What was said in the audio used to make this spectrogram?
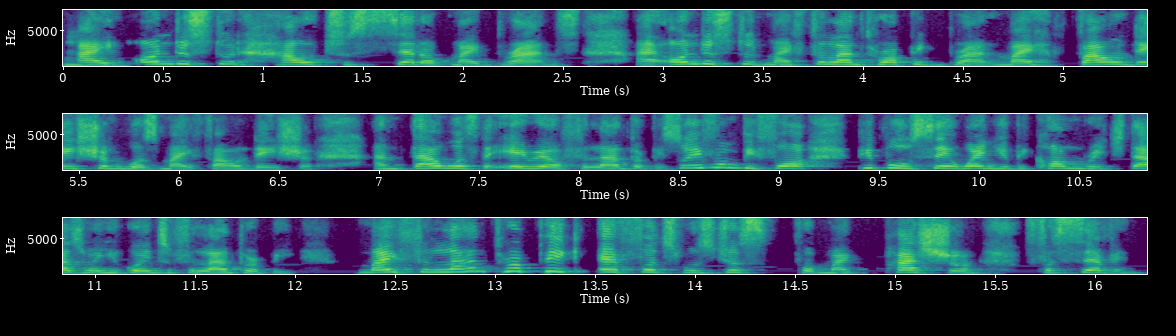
Mm-hmm. I understood how to set up my brands. I understood my philanthropic brand. My foundation was my foundation. And that was the area of philanthropy. So even before people say when you become rich, that's when you go into philanthropy. My philanthropic efforts was just for my passion for serving.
